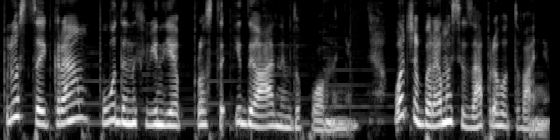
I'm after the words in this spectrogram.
Плюс цей крем, пудинг, він є просто ідеальним доповненням. Отже, беремося за приготування.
